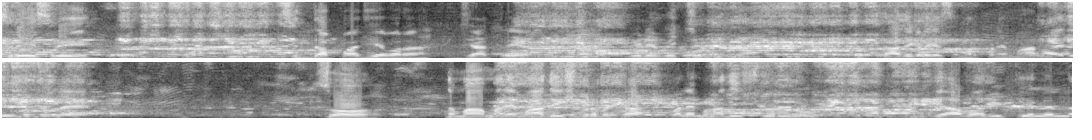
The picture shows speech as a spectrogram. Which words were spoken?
ಶ್ರೀ ಶ್ರೀ ಸಿದ್ದಪ್ಪಾಜಿಯವರ ಜಾತ್ರೆಯ ವಿಡಿಯೋ ವೀಕ್ಷಣೆಯನ್ನು ಭಕ್ತಾದಿಗಳಿಗೆ ಸಮರ್ಪಣೆ ಮಾಡ್ತಾ ಇದ್ದೀವಿ ಬಂಧುಗಳೇ. ಸೊ ನಮ್ಮ ಮಲೆ ಮಹದೇಶ್ವರ ಬೆಟ್ಟ, ಮಲೆ ಮಹದೇಶ್ವರರು ಯಾವ ರೀತಿಯಲ್ಲೆಲ್ಲ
